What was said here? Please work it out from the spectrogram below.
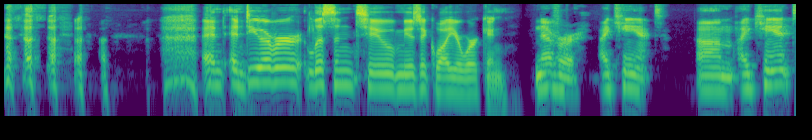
and and do you ever listen to music while you're working? Never. I can't. Um, I can't.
